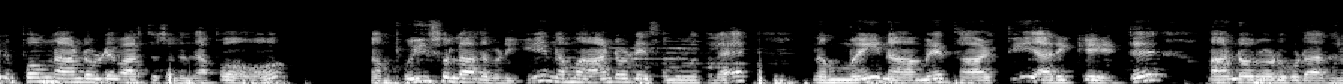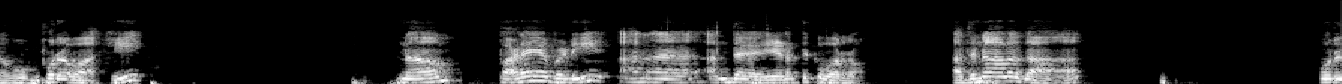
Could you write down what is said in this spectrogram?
இருப்போம்னு ஆண்டவருடைய வார்த்தை சொல்லுது. அப்போ நாம் பொய் சொல்லாதபடிக்கு நம்ம ஆண்டவருடைய சமூகத்துல நம்மை நாமே தாழ்த்தி அறிக்கையிட்டு ஆண்டவரோடு கூட அதுல ஒப்புரவாகி நாம் பழையபடி அந்த இடத்துக்கு வர்றோம். அதனாலதான் ஒரு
